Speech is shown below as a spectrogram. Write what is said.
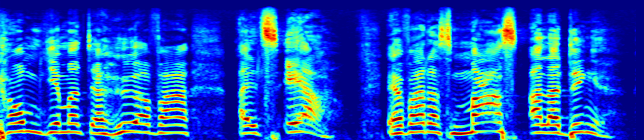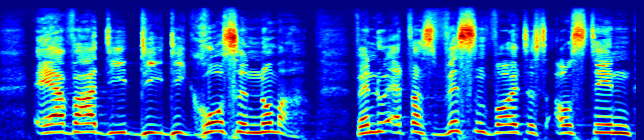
kaum jemand, der höher war als er. Er war das Maß aller Dinge. Er war die, die, die große Nummer. Wenn du etwas wissen wolltest aus den,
